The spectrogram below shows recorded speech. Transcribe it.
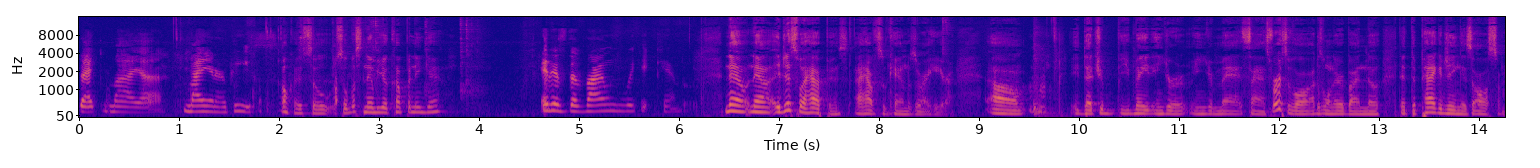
back my uh, my inner peace. Okay, so so what's the name of your company again? It is the divinely wicked candles. Now, now it just what happens. I have some candles right here um, that you you made in your in your mad science. First of all, I just want everybody to know that the packaging is awesome.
